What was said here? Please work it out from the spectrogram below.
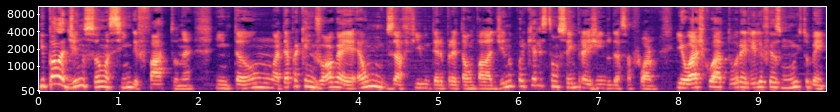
E paladinos são assim, de fato, né? Então, até para quem joga, é, é, um desafio interpretar um paladino, porque eles estão sempre agindo dessa forma. E eu acho que o ator ali, ele fez muito bem.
